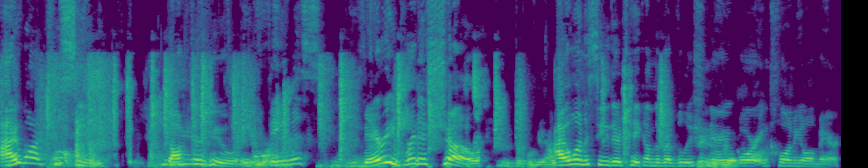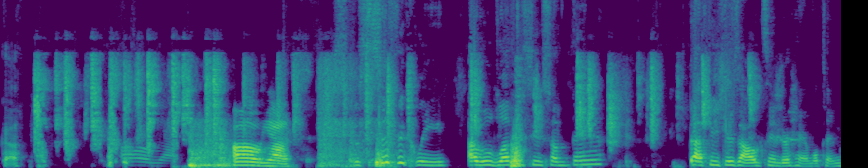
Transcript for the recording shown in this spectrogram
I want to see Doctor Who, a famous, very British show. I want to see their take on the Revolutionary War in colonial America. Oh yes. Oh yes. Specifically, I would love to see something that features Alexander Hamilton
